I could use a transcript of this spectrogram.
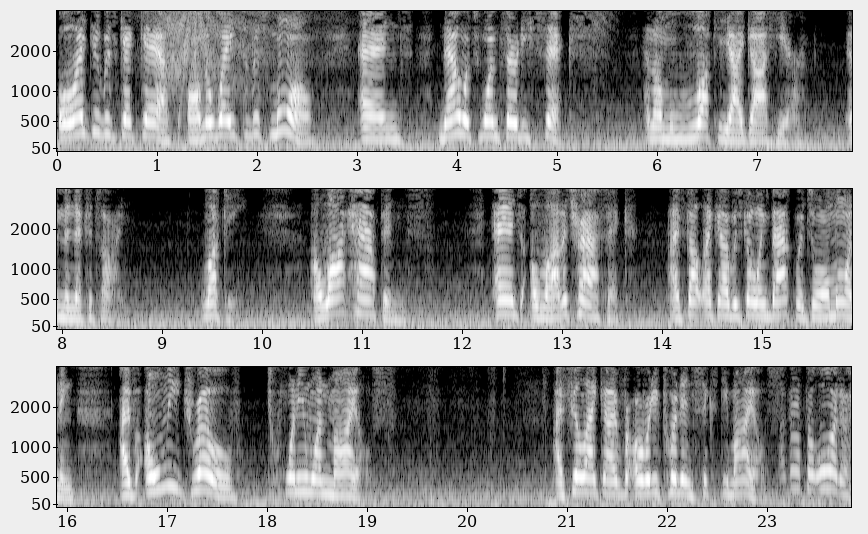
All I did was get gas on the way to this mall. And now it's 136. And I'm lucky I got here in the nick of time. Lucky. A lot happens. And a lot of traffic. I felt like I was going backwards all morning. I've only drove 21 miles. I feel like I've already put in 60 miles. I got the order.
